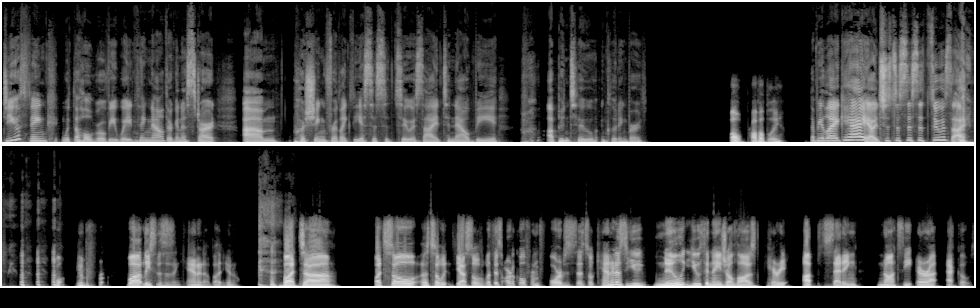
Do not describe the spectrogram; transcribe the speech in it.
do you think with the whole Roe v. Wade thing now, they're going to start um, pushing for like the assisted suicide to now be up into including birth? Oh, probably. They'll be like, hey, it's just assisted suicide. well, well, at least this is in Canada, but you know, but uh, but so uh, so yeah. So with this article from Forbes, it says so Canada's eu- new euthanasia laws carry upsetting Nazi era echoes.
